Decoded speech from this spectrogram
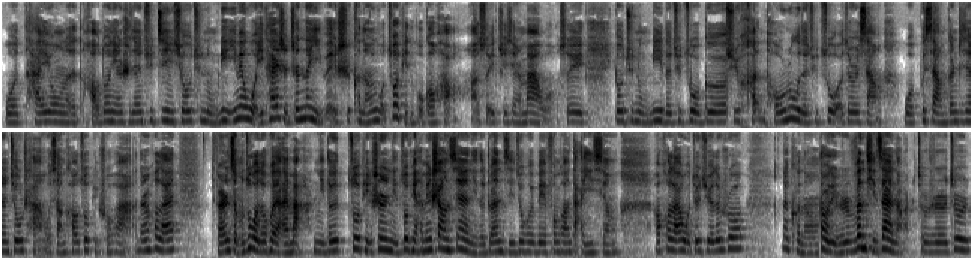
我还用了好多年时间去进修、去努力，因为我一开始真的以为是可能我作品不够好啊，所以这些人骂我，所以又去努力的去做歌，去很投入的去做，就是想我不想跟这些人纠缠，我想靠作品说话。但是后来，反正怎么做都会挨骂。你的作品甚至你作品还没上线，你的专辑就会被疯狂打一星。然后后来我就觉得说，那可能到底是问题在哪儿？就是就是。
